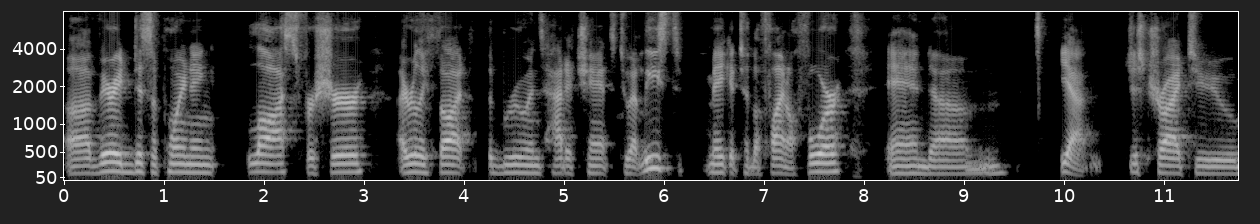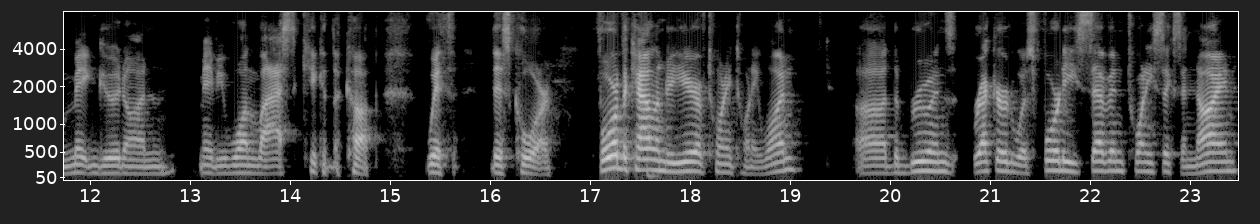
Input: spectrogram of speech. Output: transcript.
Uh, very disappointing loss for sure. I really thought the Bruins had a chance to at least make it to the final four and, um, yeah, just try to make good on maybe one last kick at the cup with this core. For the calendar year of 2021, uh, the Bruins' record was 47, 26, and 9,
